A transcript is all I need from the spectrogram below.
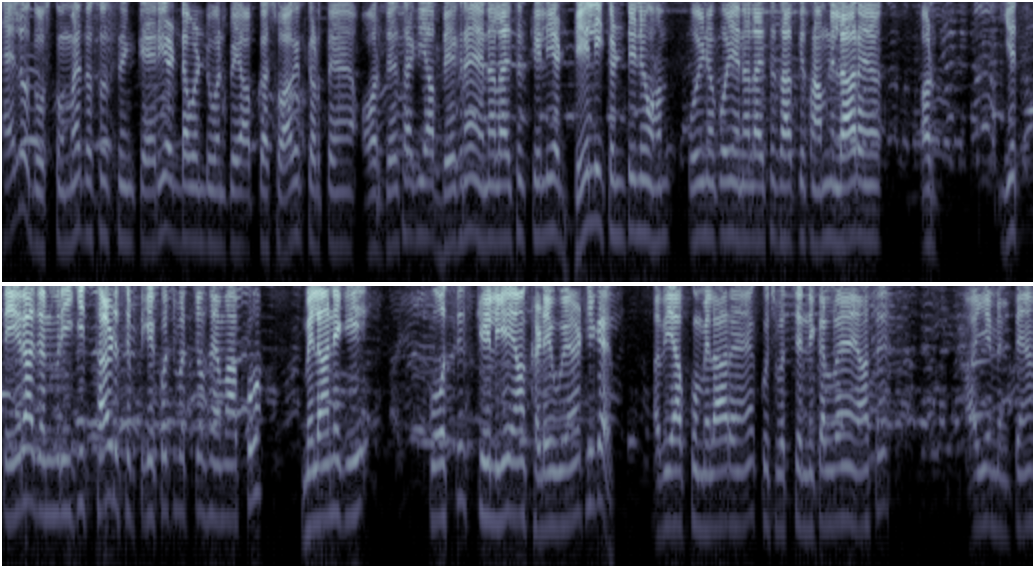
हेलो दोस्तों, मैं Dashrath Singh career Adda one two one पे आपका स्वागत करते हैं। और जैसा कि आप देख रहे हैं एनालिसिस के लिए डेली कंटिन्यू हम कोई ना कोई एनालिसिस आपके सामने ला रहे हैं। और ये तेरह जनवरी की थर्ड शिफ्ट के कुछ बच्चों से हम आपको मिलाने की कोशिश के लिए यहाँ खड़े हुए हैं, ठीक है? अभी आपको मिला रहे हैं, कुछ बच्चे निकल रहे हैं यहाँ से। आइए, मिलते हैं।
